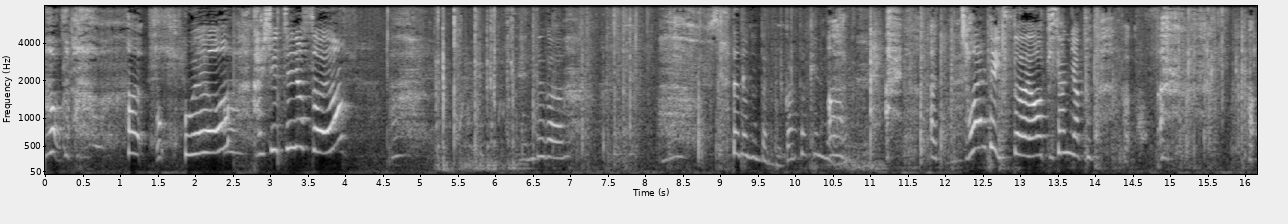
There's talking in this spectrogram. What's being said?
아, 아 어, 왜요? 가시에 찔렸어요? 밴드가 아, 사다 놓는다는 걸 깜빡했네. 아, 아, 저한테 있어요 비상약품. 아, 아, 아,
